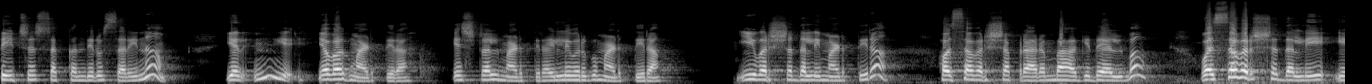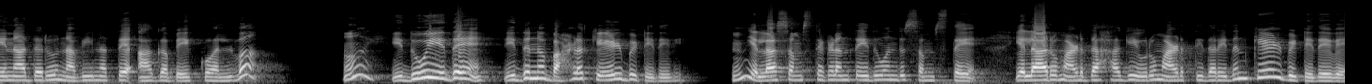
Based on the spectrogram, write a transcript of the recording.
ಟೀಚರ್ಸ್ ಅಕ್ಕಂದಿರು ಸರಿನಾ? ಎಲ್ ಹ್ಮ್, ಯಾವಾಗ ಮಾಡ್ತೀರಾ? ಎಷ್ಟರಲ್ಲಿ ಮಾಡ್ತೀರಾ? ಇಲ್ಲಿವರೆಗೂ ಮಾಡ್ತೀರಾ? ಈ ವರ್ಷದಲ್ಲಿ ಮಾಡ್ತೀರಾ? ಹೊಸ ವರ್ಷ ಪ್ರಾರಂಭ ಆಗಿದೆ ಅಲ್ವಾ? ಹೊಸ ವರ್ಷದಲ್ಲಿ ಏನಾದರೂ ನವೀನತೆ ಆಗಬೇಕು ಅಲ್ವಾ? ಹ್ಞೂ ಇದೂ ಇದೆ. ಇದನ್ನು ಬಹಳ ಕೇಳಿಬಿಟ್ಟಿದ್ದೀವಿ. ಹ್ಞೂ ಎಲ್ಲ ಸಂಸ್ಥೆಗಳಂತೆ ಇದು ಒಂದು ಸಂಸ್ಥೆ. ಎಲ್ಲರೂ ಮಾಡಿದ ಹಾಗೆ ಇವರು ಮಾಡ್ತಿದ್ದಾರೆ. ಇದನ್ನು ಕೇಳಿಬಿಟ್ಟಿದ್ದೇವೆ.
